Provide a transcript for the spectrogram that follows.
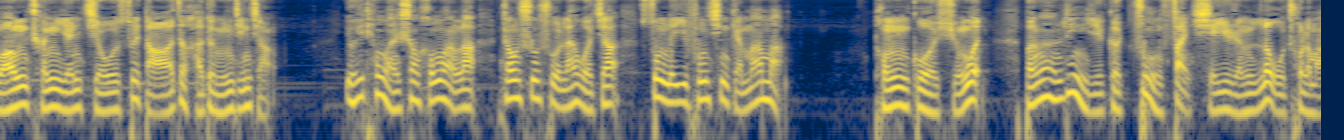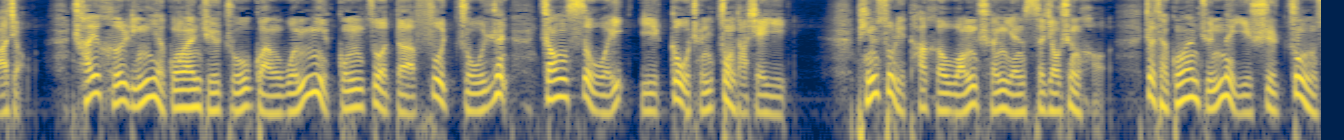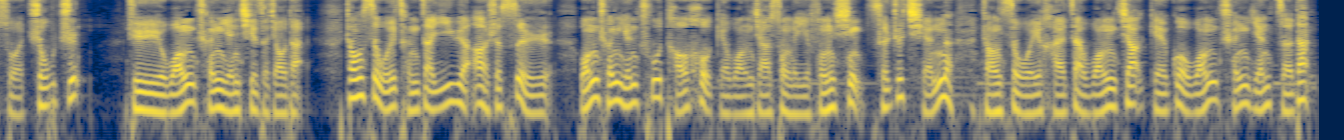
王成岩九岁的儿子还对民警讲：“有一天晚上很晚了，张叔叔来我家送了一封信给妈妈。”通过询问，本案另一个重犯嫌疑人露出了马脚。柴河林业公安局主管文秘工作的副主任张四维已构成重大嫌疑。平素里，他和王成岩私交甚好，这在公安局内已是众所周知。据王成岩妻子交代，张四维曾在一月二十四日王成岩出逃后给王家送了一封信。此之前呢，张四维还在王家给过王成岩子弹。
